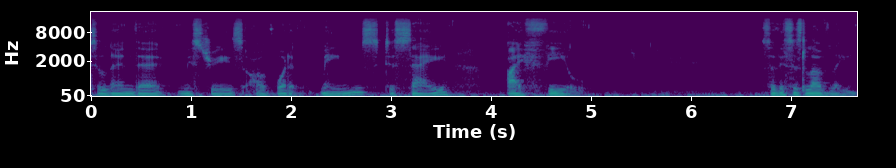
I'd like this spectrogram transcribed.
to learn the mysteries of what it means to say, I feel. So, this is lovely.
